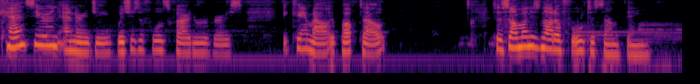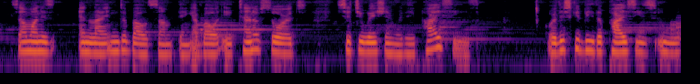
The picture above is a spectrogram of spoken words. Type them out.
Cancerian energy, which is a Fool's card in reverse, it came out, it popped out. So someone is not a fool to something. Someone is enlightened about something, about a Ten of Swords situation with a Pisces. Or this could be the Pisces who,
